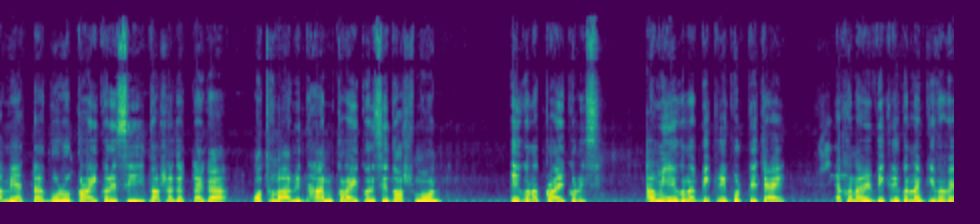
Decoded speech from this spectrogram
আমি একটা গরু ক্রয় করেছি দশ হাজার টাকা, অথবা আমি ধান ক্রয় করেছি দশ মন, এগুলো ক্রয় করেছি। আমি এগুলো বিক্রি করতে চাই এখন আমি বিক্রি করলাম কীভাবে?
